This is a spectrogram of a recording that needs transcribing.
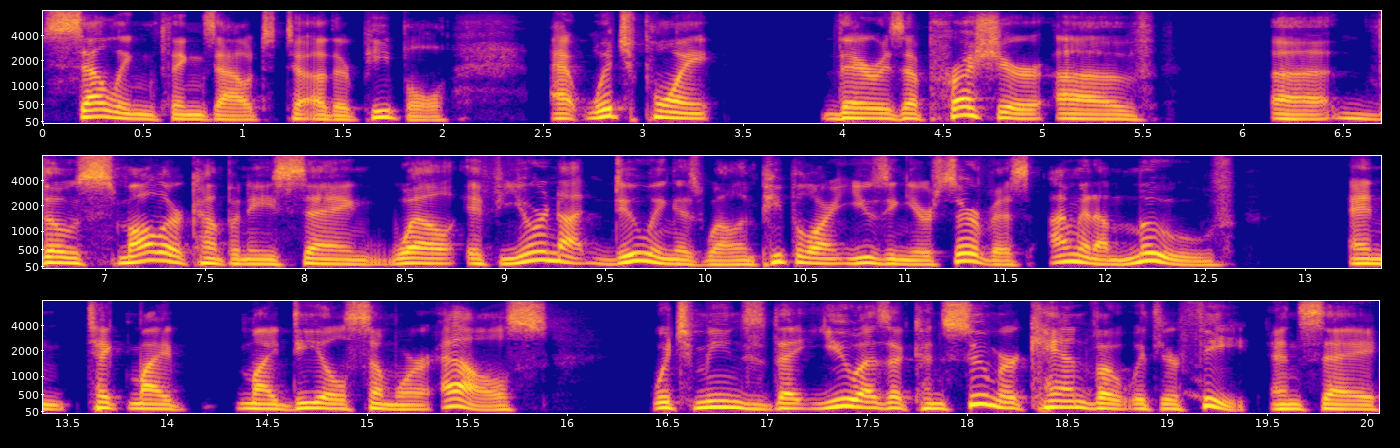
selling things out to other people at which point there is a pressure of uh, those smaller companies saying, well, if you're not doing as well and people aren't using your service, I'm going to move and take my my deal somewhere else, which means that you as a consumer can vote with your feet and say,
